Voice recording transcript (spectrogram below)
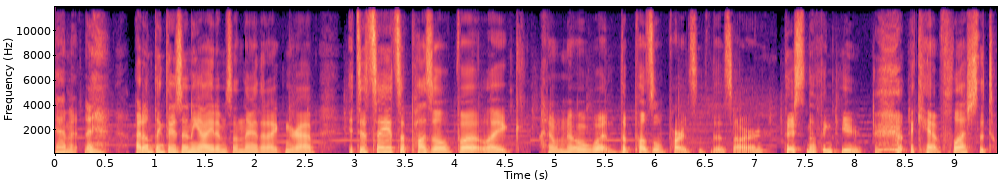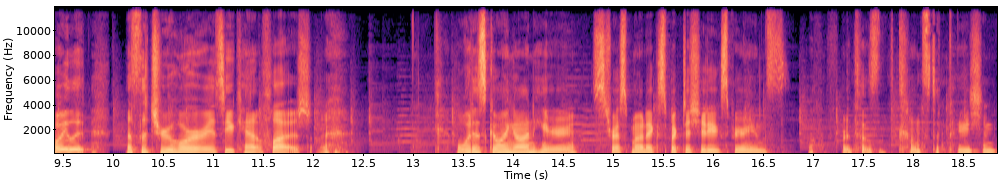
Damn it. I don't think there's any items on there that I can grab. It did say it's a puzzle, but like, I don't know what the puzzle parts of this are. There's nothing here. I can't flush the toilet. That's the true horror, is you can't flush. what is going on here? Stress mode, expect a shitty experience. For those constipation.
